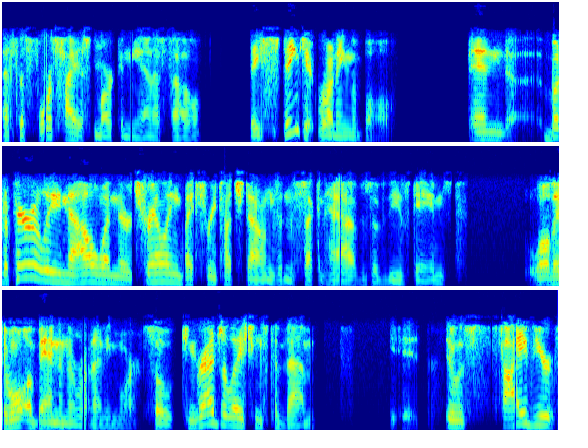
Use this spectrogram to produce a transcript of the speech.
That's the fourth highest mark in the NFL. They stink at running the ball. And uh, but apparently now when they're trailing by three touchdowns in the second halves of these games, well, they won't abandon the run anymore. So congratulations to them. It, it was five years,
